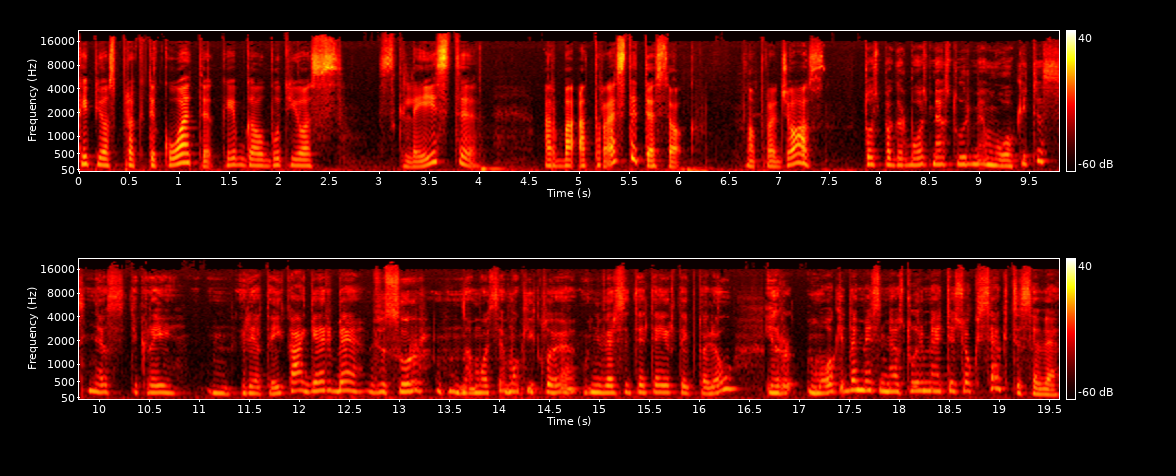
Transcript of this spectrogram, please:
kaip juos praktikuoti, kaip galbūt juos skleisti arba atrasti tiesiog nuo pradžios tos pagarbos mes turime mokytis, nes tikrai retai ką gerbė visur, namuose, mokykloje, universitete ir taip toliau. Ir mokydamėsi mes turime tiesiog sekti save.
